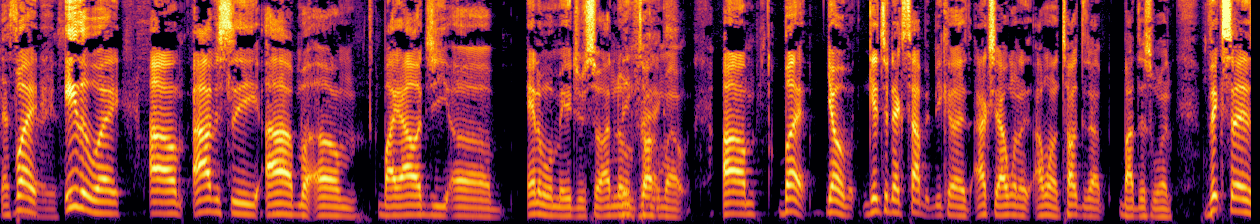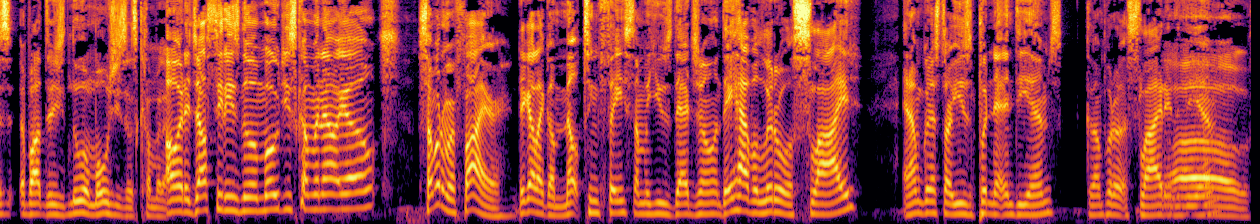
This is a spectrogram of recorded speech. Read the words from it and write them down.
That's but hilarious. either way, um, obviously I'm a um, biology uh, animal major, so I know Big what I'm talking about. Um, but yo, get to the next topic because actually I want to I want to talk to that about this one. Vic says about these new emojis that's coming out. Oh, did y'all see these new emojis coming out, yo? Some of them are fire. They got like a melting face. I'm gonna use that, John. They have a literal slide, and I'm gonna start using putting that in DMs because I'm gonna put a slide in the DM.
